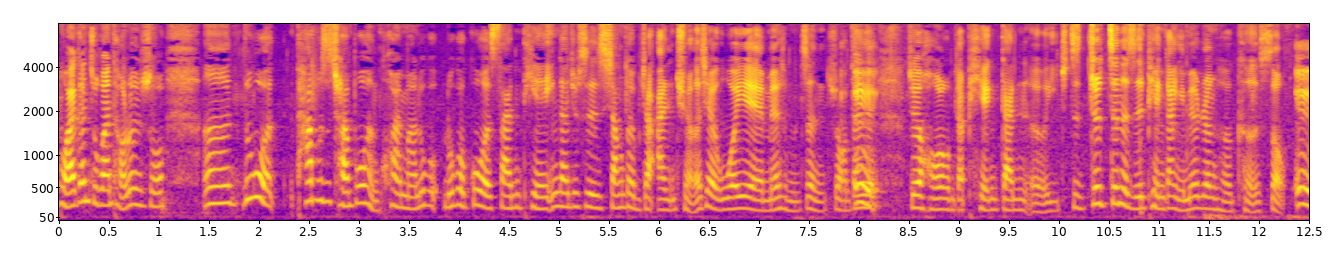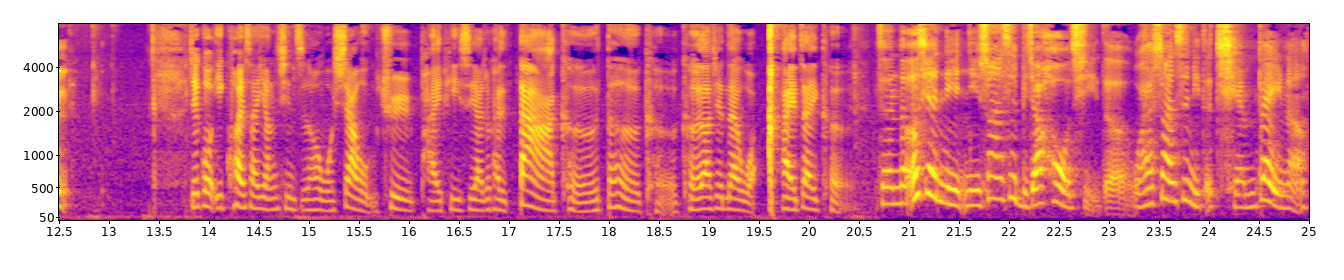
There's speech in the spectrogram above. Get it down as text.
我还跟主管讨论说，嗯、呃，如果他不是传播很快吗？如果如果过了三天，应该就是相对比较安全，而且我也没有什么症状，但是就是喉咙比较偏干而已，就就真的只是偏干，也没有任何咳嗽。嗯。结果一快筛阳性之后，我下午去排 PCR 就开始大咳特咳，咳到现在我还在咳。真的，而且你你算是比较后期的，我还算是你的前辈呢。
